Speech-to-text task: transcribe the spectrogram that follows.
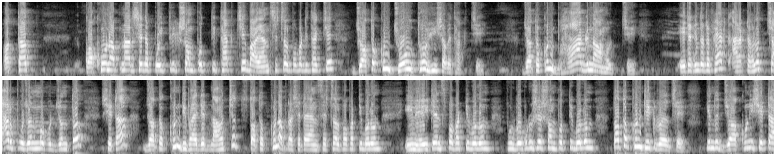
অর্থাৎ কখন আপনার সেটা পৈতৃক সম্পত্তি থাকছে বা অ্যানসেস্ট্রাল প্রপার্টি থাকছে, যতক্ষণ যৌথ হিসাবে থাকছে, যতক্ষণ ভাগ না হচ্ছে, এটা কিন্তু একটা ফ্যাক্ট আর একটা হলো চার প্রজন্ম পর্যন্ত সেটা যতক্ষণ ডিভাইডেড না হচ্ছে, ততক্ষণ আপনার সেটা অ্যানসেস্ট্রাল প্রপার্টি বলুন ইনহেরিটেন্স প্রপার্টি বলুন, পূর্বপুরুষের সম্পত্তি বলুন, ততক্ষণ ঠিক রয়েছে। কিন্তু যখনই সেটা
